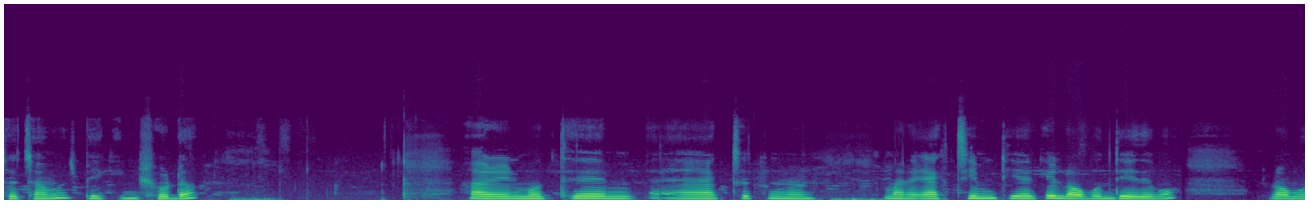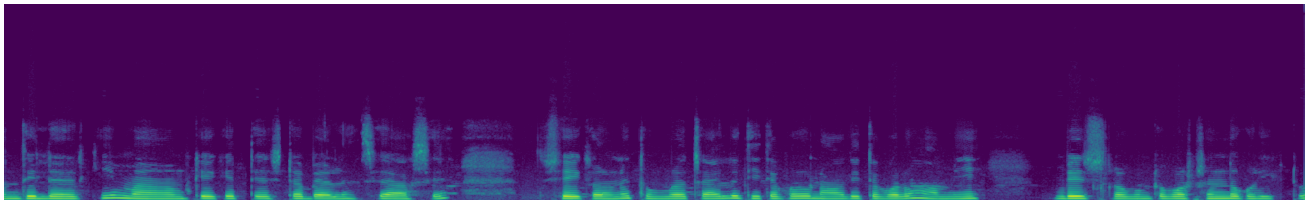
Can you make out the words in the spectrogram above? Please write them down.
চা চামচ বেকিং সোডা। আর এর মধ্যে এক চা মানে এক চিমটি আর কি লবণ দিয়ে দেবো। লবণ দিলে আর কি কেকের টেস্টটা ব্যালেন্সে আসে। সেই কারণে তোমরা চাইলে দিতে পারো, নাও দিতে পারো। আমি বেশ লবণটা পছন্দ করি একটু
